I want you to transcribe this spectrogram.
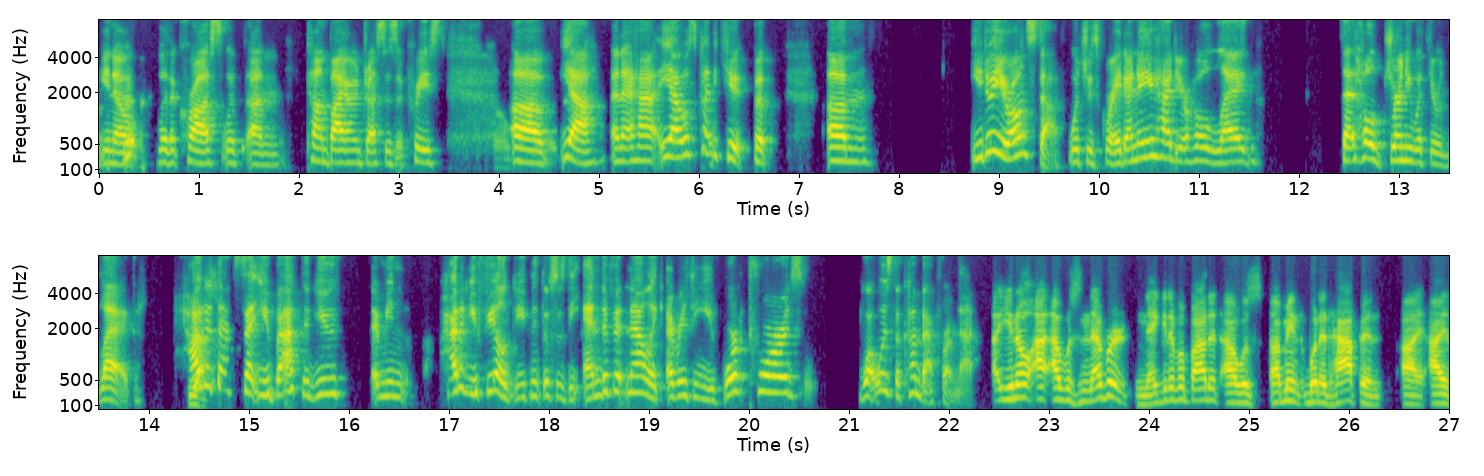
you know, with a cross with um Tom Byron dressed as a priest. Oh. Uh yeah, and I had yeah, it was kind of cute, but um you do your own stuff, which is great. I know you had your whole leg, that whole journey with your leg. How yes. did that set you back? Did you I mean, how did you feel? Do you think this is the end of it now? Like everything you've worked towards? what was the comeback from that uh, you know I, I, was never negative about it i was i mean when it happened I, I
